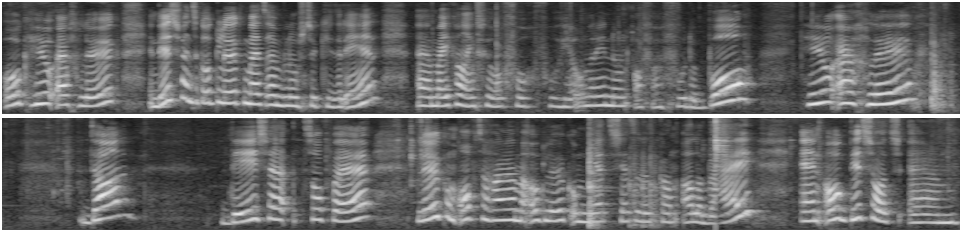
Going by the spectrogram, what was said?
Ook heel erg leuk. En dit vind ik ook leuk met een bloemstukje erin. Uh, maar je kan eventueel vogelgevoel hier onderin doen. Of een voederbol. Heel erg leuk. Dan deze toppen. Leuk om op te hangen, maar ook leuk om neer te zetten. Dat kan allebei. En ook dit soort um,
